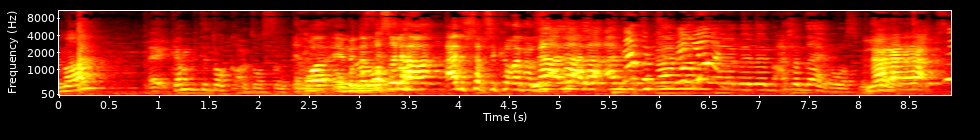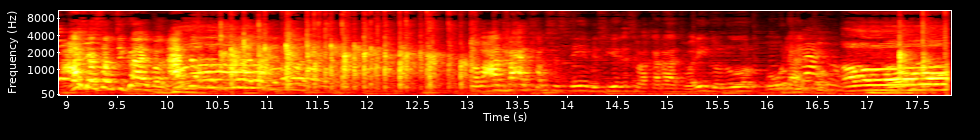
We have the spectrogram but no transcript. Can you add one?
تمام؟ إيه، كم بتتوقعوا توصل؟ يا اخوان إيه، بدنا نوصلها 1000 subscriber لا لا لا أنا subscriber ب 10 دقائق بوصل. لا لا لا لا 10 subscriber طبعا بعد خمس سنين بصير اسمها قناة وليد ونور واولادهم أوه.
